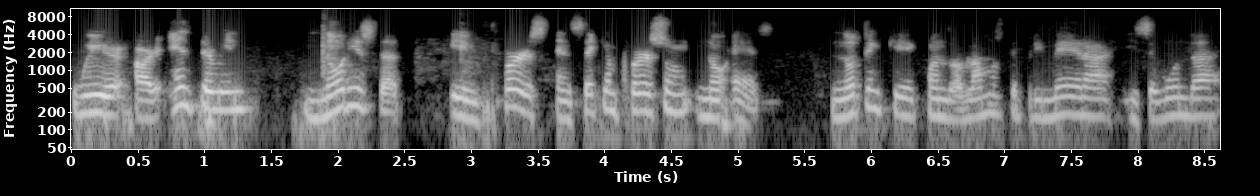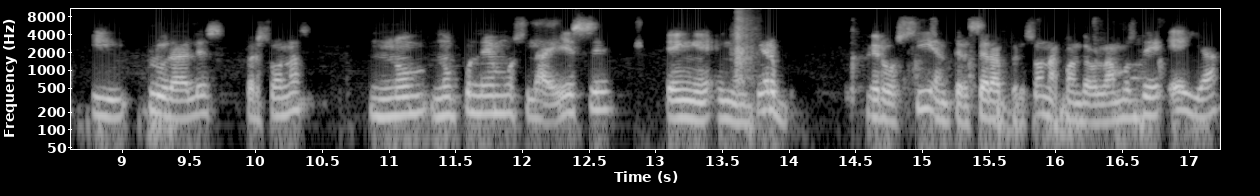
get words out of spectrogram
we are entering. Notice that in first and second person no es. Noten que cuando hablamos de primera y segunda y plurales, personas, no, no ponemos la S en, en el verbo, pero sí en tercera persona cuando hablamos de ella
